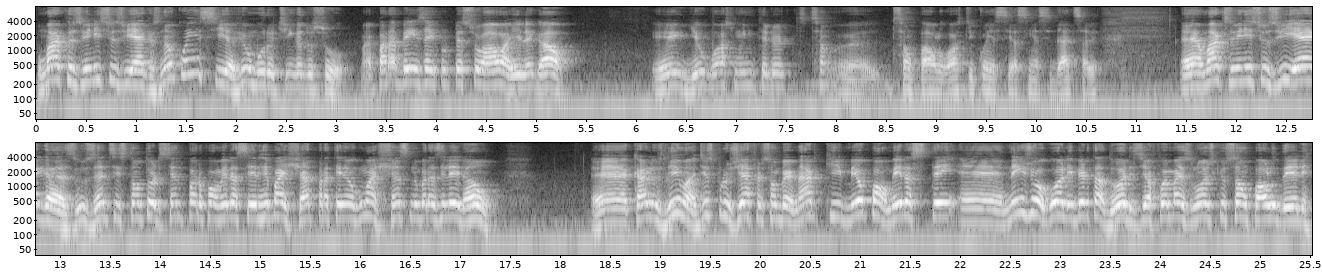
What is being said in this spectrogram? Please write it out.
O Marcos Vinícius Viegas não conhecia, viu, Murutinga do Sul. Mas parabéns aí pro pessoal aí, legal. E eu gosto muito do interior de São, eh, de São Paulo, gosto de conhecer assim a cidade, sabe? É, o Marcos Vinícius Viegas, os antes estão torcendo para o Palmeiras ser rebaixado para terem alguma chance no Brasileirão. É, Carlos Lima, diz para o Jefferson Bernardo que meu Palmeiras tem, é, nem jogou a Libertadores, já foi mais longe que o São Paulo dele.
